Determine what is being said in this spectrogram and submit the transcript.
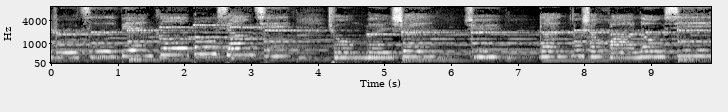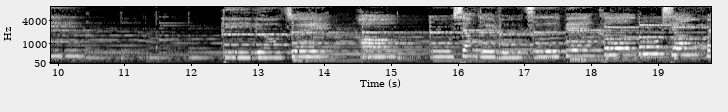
如此便可不相弃。重门深居，难独上花楼西。第六最好。不相对，如此便可不相会。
